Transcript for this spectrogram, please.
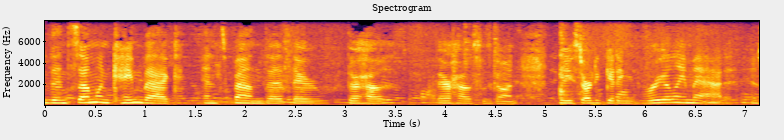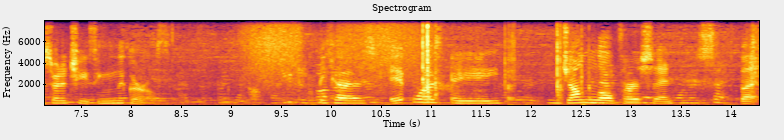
Then someone came back and found that their their house their house was gone. They started getting really mad and started chasing the girls. because it was a jungle person, but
